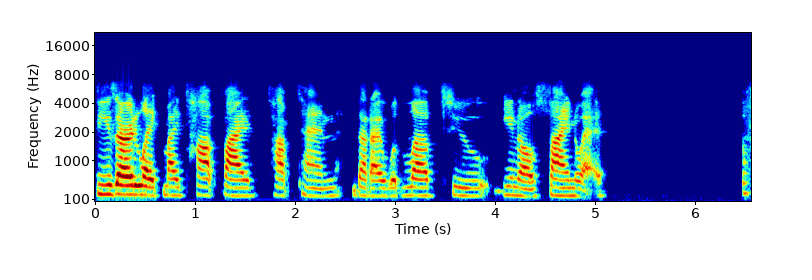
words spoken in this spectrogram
these are like my top five, top 10 that I would love to, you know, sign with.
